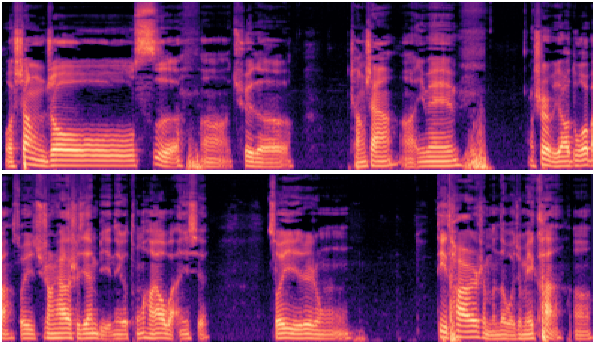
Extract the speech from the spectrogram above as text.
我上周四啊去的长沙啊，因为事儿比较多吧，所以去长沙的时间比那个同行要晚一些，所以这种地摊儿什么的我就没看啊。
